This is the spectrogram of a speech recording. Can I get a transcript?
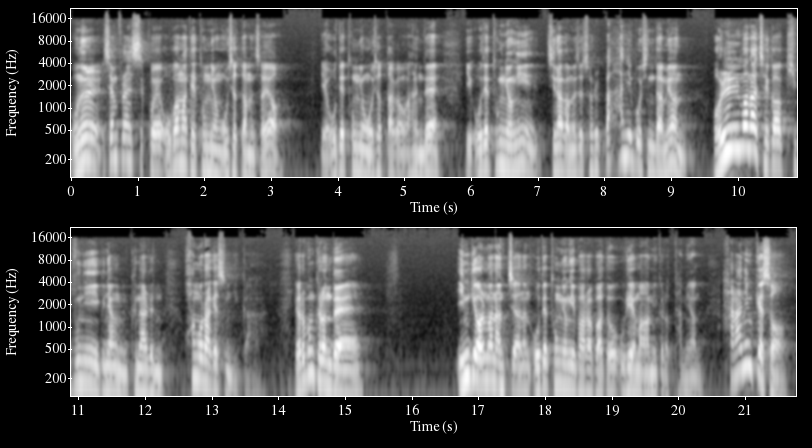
오늘 샌프란시스코에 오바마 대통령 오셨다면서요. 예, 오 대통령 오셨다고 하는데 이 오 대통령이 지나가면서 저를 빤히 보신다면 얼마나 제가 기분이 그냥 그날은 황홀하겠습니까? 여러분 그런데 임기 얼마 남지 않은 오 대통령이 바라봐도 우리의 마음이 그렇다면 하나님께서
